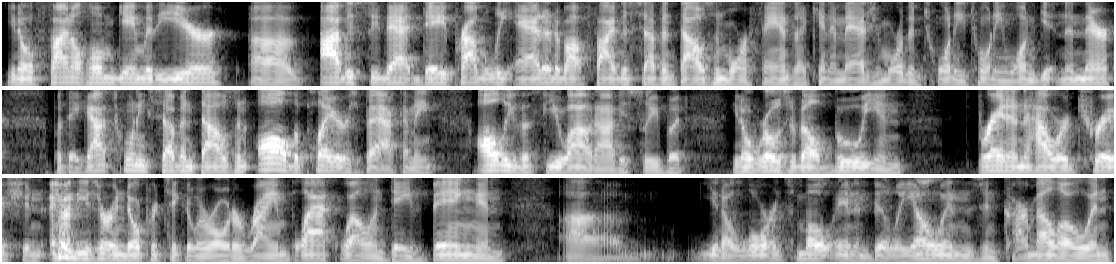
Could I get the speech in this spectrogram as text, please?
you know, final home game of the year. Uh, obviously, that day probably added about five to seven thousand more fans. I can't imagine more than 20, 21 getting in there. But they got twenty seven thousand. All the players back. I mean, I'll leave a few out, obviously, but you know, Roosevelt Bouie and Brandon Howard Triche, and these are in no particular order. Ryan Blackwell and Dave Bing and um, you know Lawrence Moten and Billy Owens and Carmelo and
